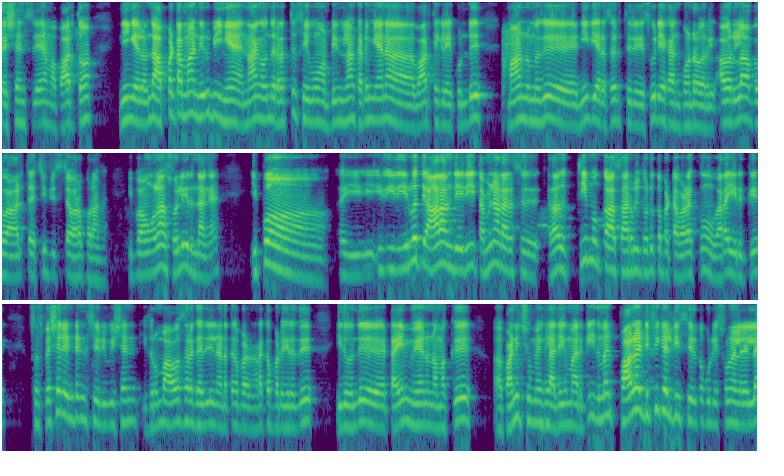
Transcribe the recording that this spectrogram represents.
செஷன்ஸ்லேயே நம்ம பார்த்தோம். நீங்க இதில் வந்து அப்பட்டமா நிரூபிங்க. நாங்க வந்து ரத்து செய்வோம் அப்படின்லாம் கடுமையான வார்த்தைகளை கொண்டு மாண்புமிகு நீதியரசர் திரு. சூரியகாந்த் போன்றவர்கள் அவர்கள்லாம் இப்போ அடுத்த சீஃப் ஜஸ்டிஸா வரப்போறாங்க. இப்போ அவங்கலாம் சொல்லியிருந்தாங்க. இப்போ இது இருபத்தி ஆறாம் தேதி தமிழ்நாடு அரசு அதாவது திமுக சார்பில் தொடுக்கப்பட்ட வழக்கும் வர இருக்கு. ஸோ ஸ்பெஷல் இன்டென்சிவ் ரிவிஷன் இது ரொம்ப அவசர கதியில் நடத்த நடக்கப்படுகிறது. இது வந்து டைம் வேணும் நமக்கு. பணிச்சுமைகள் அதிகமா இருக்கு. இது மாதிரி பல டிஃபிகல்டிஸ் இருக்கக்கூடிய சூழ்நிலையில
